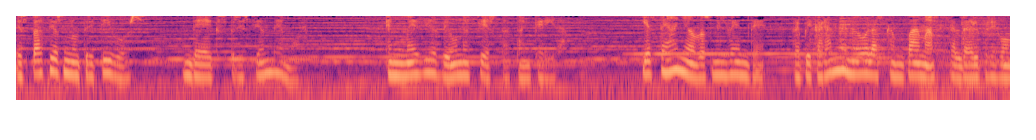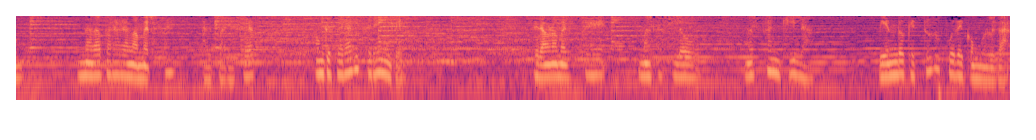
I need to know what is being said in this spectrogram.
espacios nutritivos, de expresión de amor en medio de una fiesta tan querida. Y este año 2020 replicarán de nuevo las campanas y saldrá el pregón. Nada parará la merced, al parecer, aunque será diferente. Será una merced más slow, más tranquila, viendo que todo puede comulgar,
